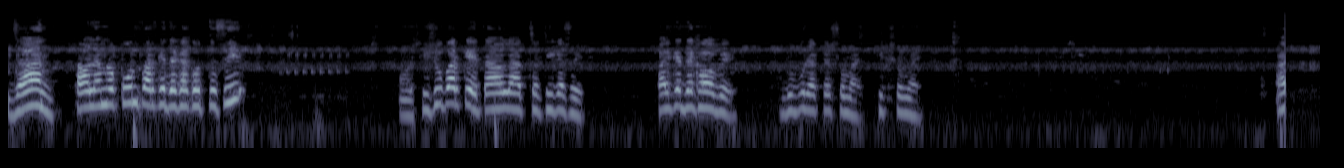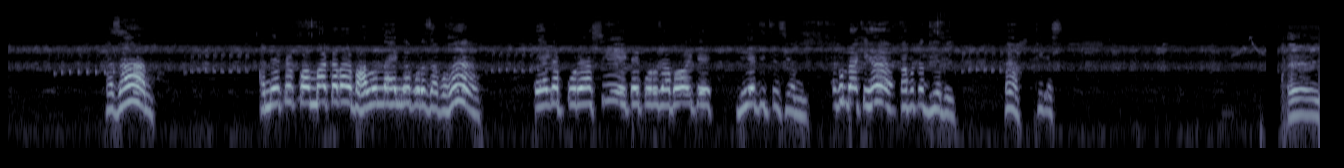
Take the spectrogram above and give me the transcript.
জান, তাহলে আমরা কোন পার্কে দেখা করতেছি? শিশু পার্কে? তাহলে আচ্ছা ঠিক আছে। কালকে দেখা হবে। দুপুর একটার সময়, ঠিক সময়। হাজান আমি একটা কমা কালার ভালো লেহেঙ্গা পরে যাব হ্যাঁ? এই একটা পরে আসি, এটাই পরে যাব এটাই ধুয়ে দিতেছি আমি। এখন রাখি হ্যাঁ? কাপড়টা ধুয়ে দিই। হ্যাঁ ঠিক আছে। এই,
